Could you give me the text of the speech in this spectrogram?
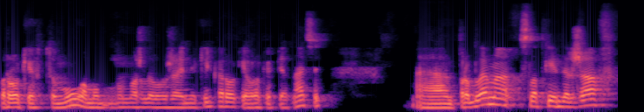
років тому, а можливо, вже не кілька років, років 15, е, проблема слабких держав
